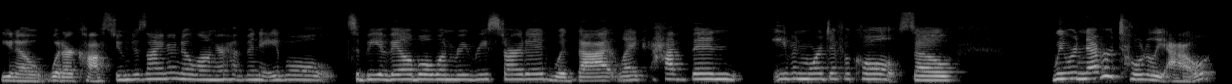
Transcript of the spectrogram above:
you know, would our costume designer no longer have been able to be available when we restarted? Would that like have been even more difficult? So, we were never totally out,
